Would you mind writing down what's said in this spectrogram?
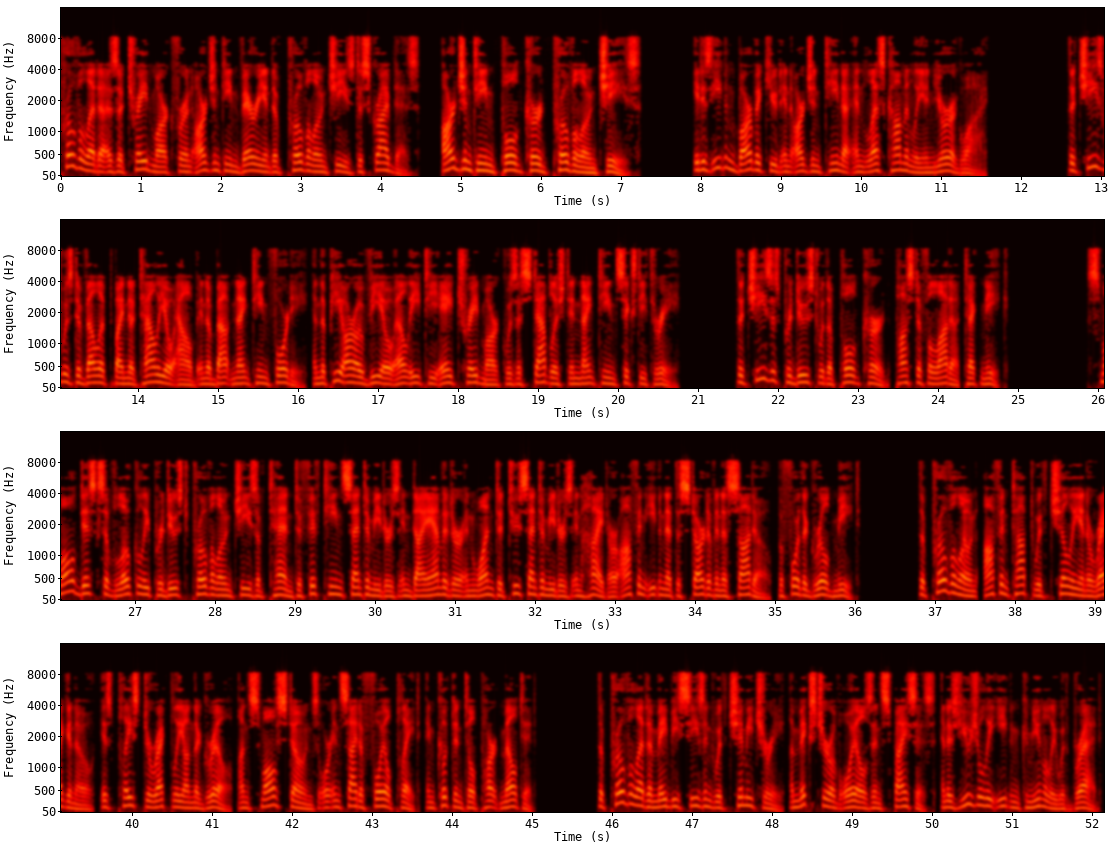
Provoleta is a trademark for an Argentine variant of provolone cheese described as Argentine pulled curd provolone cheese. It is eaten barbecued in Argentina and less commonly in Uruguay. The cheese was developed by Natalio Alba in about 1940, and the PROVOLETA trademark was established in 1963. The cheese is produced with a pulled curd pasta filata technique. Small discs of locally produced provolone cheese of 10 to 15 cm in diameter and 1 to 2 cm in height are often eaten at the start of an asado, before the grilled meat. The provolone, often topped with chili and oregano, is placed directly on the grill, on small stones or inside a foil plate, and cooked until part melted. The provoleta may be seasoned with chimichurri, a mixture of oils and spices, and is usually eaten communally with bread.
